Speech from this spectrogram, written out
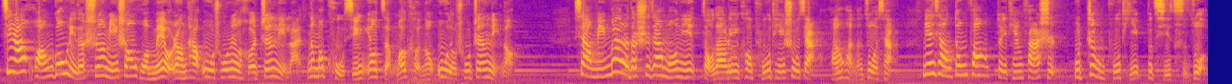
既然皇宫里的奢靡生活没有让他悟出任何真理来，那么苦行又怎么可能悟得出真理呢？想明白了的释迦牟尼走到了一棵菩提树下，缓缓地坐下，面向东方，对天发誓：不证菩提，不起此座。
